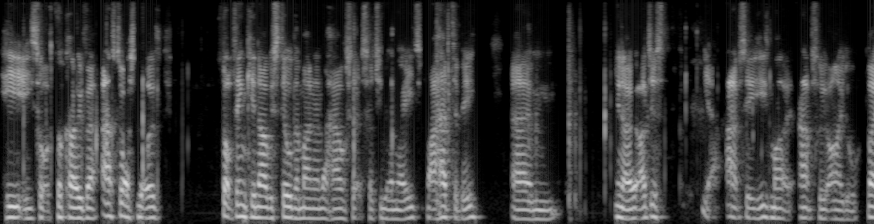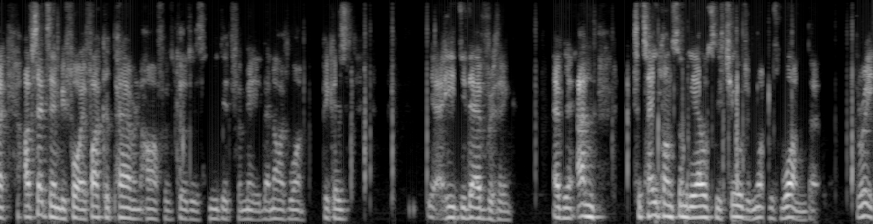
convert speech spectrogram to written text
he he sort of took over after I sort of stopped thinking I was still the man in the house at such a young age, but I had to be. Um, you know, I just yeah, absolutely, he's my absolute idol. But I've said to him before, if I could parent half as good as he did for me, then I've won because yeah, he did everything, everything, and to take on somebody else's children, not just one, but three,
